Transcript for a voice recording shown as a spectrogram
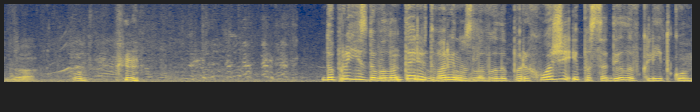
Да. До приїзду волонтерів тварину зловили перехожі і посадили в клітку.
